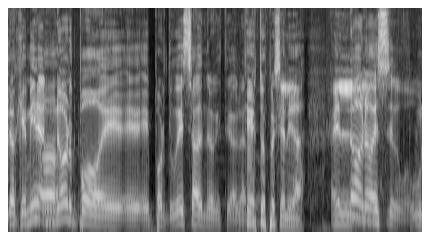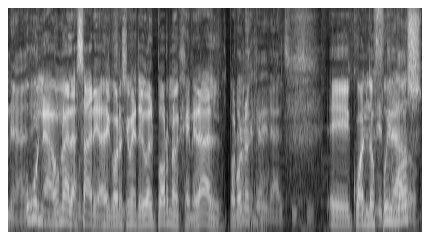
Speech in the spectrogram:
Los que miran. Norpo eh, eh, portugués saben de lo que estoy hablando. ¿Qué es tu especialidad? El- No, no, es una. Una, una de las áreas de conocimiento, digo el porno en general. Porno en general, sí, sí. Eh, cuando Soy letrado. fuimos,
